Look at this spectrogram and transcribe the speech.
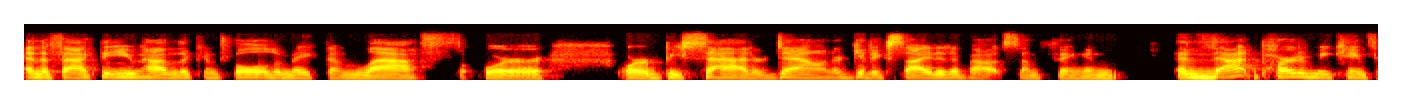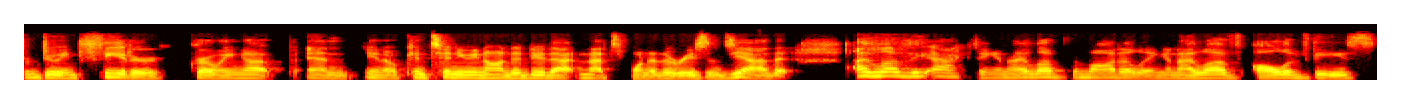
And the fact that you have the control to make them laugh or or be sad or down or get excited about something. And and that part of me came from doing theater growing up and you know continuing on to do that. And that's one of the reasons yeah that i love the acting and i love the modeling and i love all of these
